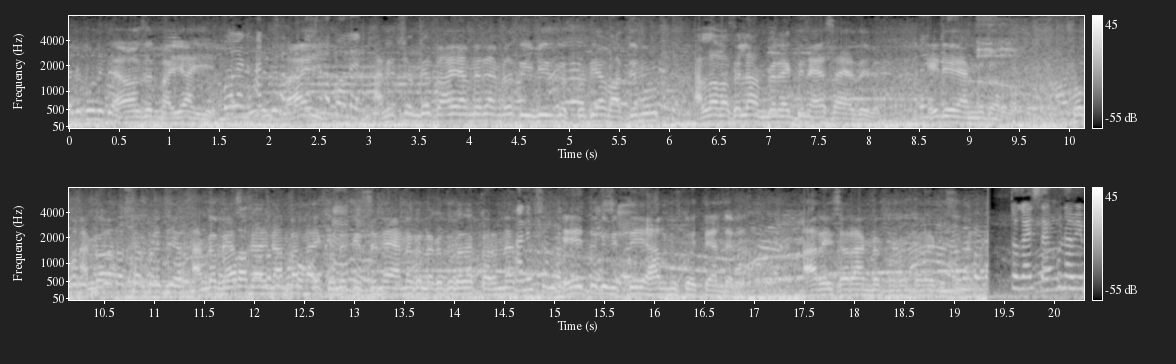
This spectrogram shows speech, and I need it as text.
হাজার ভাইয়া আইয়ে। বলেন হানিফ ভাই সঙ্গে ভাই আমরা আমরা দুই পিস গোস্ত দিয়া ভাত দেবো আল্লাহ বাসাইলে আমাদের একদিন এসে ছায়া দেবে এইটাই আঙ্গ দরকার আঙ্গ বেশ নাই নাম্বার নাই কোনো কিছু নেই আঙ্গ লোক যোগাযোগ করে না। এই তো কি হাল মুখ করতে আনবে আর এই ছাড়া আঙ্গ কোনো কিছু তো গাইস এখন আমি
